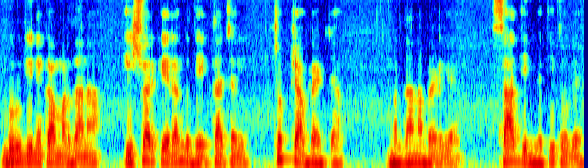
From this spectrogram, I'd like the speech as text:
गुरु जी ने कहा, मर्दाना ईश्वर के रंग देखता चल, चुपचाप बैठ जा। मर्दाना बैठ गया। सात दिन व्यतीत हो गए।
